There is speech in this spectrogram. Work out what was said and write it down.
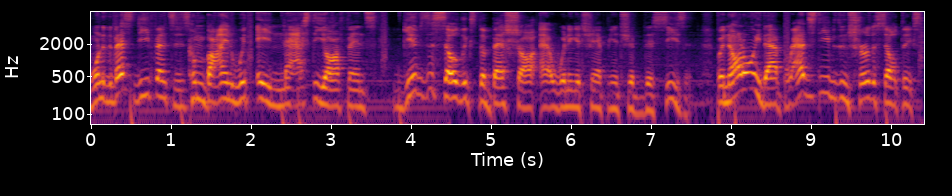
one of the best defenses combined with a nasty offense gives the Celtics the best shot at winning a championship this season. But not only that, Brad Stevens ensured the Celtics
